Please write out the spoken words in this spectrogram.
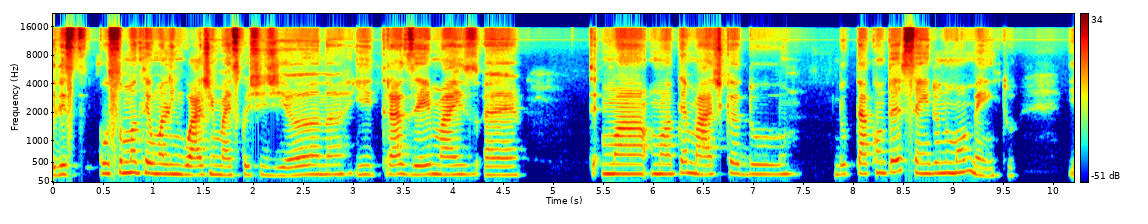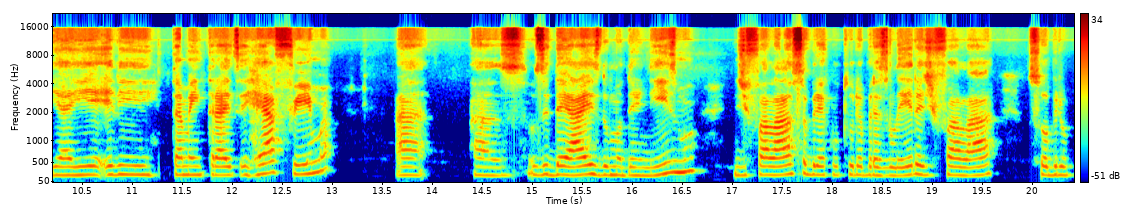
eles costumam ter uma linguagem mais cotidiana e trazer mais é, uma, uma temática do, do que está acontecendo no momento. E aí ele também traz e reafirma a, as, os ideais do modernismo, de falar sobre a cultura brasileira, de falar sobre o,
